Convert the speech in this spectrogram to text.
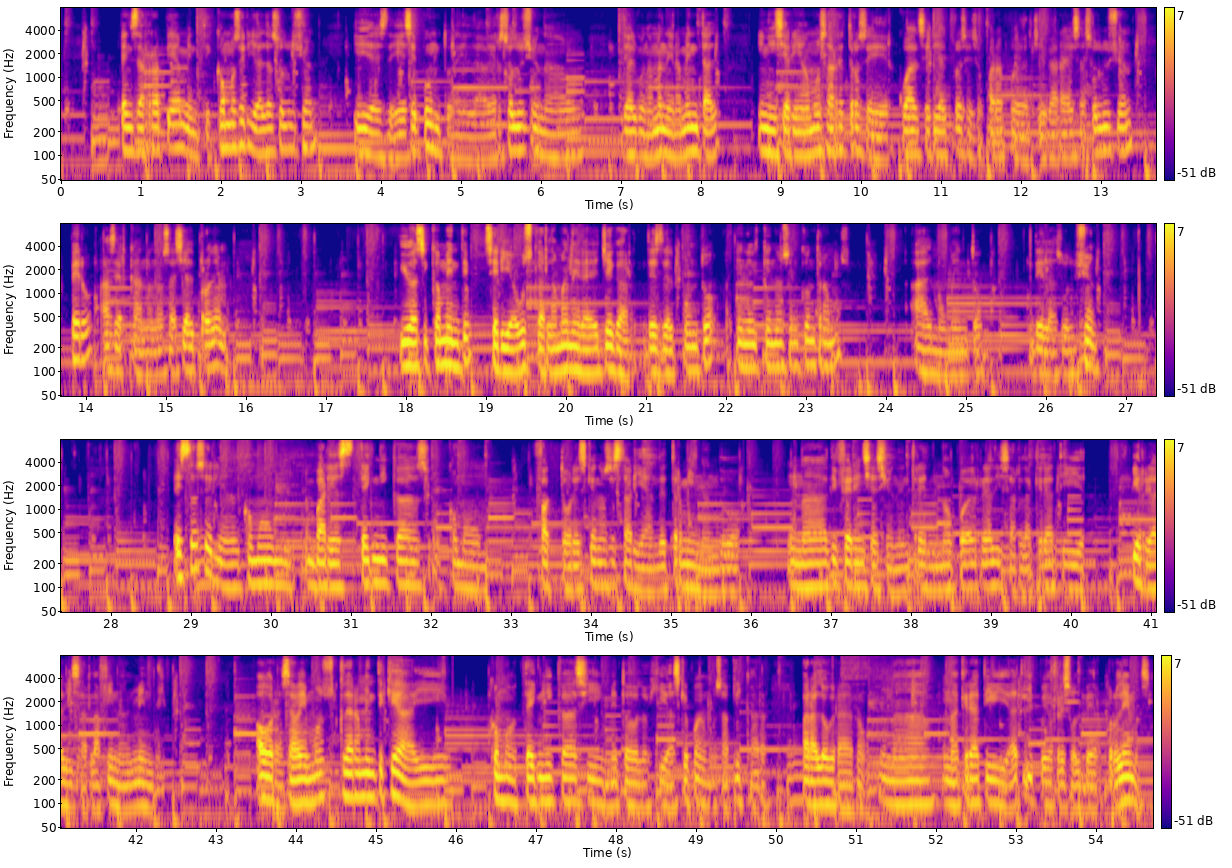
pensar rápidamente cómo sería la solución y desde ese punto del haber solucionado de alguna manera mental, iniciaríamos a retroceder cuál sería el proceso para poder llegar a esa solución, pero acercándonos hacia el problema. Y básicamente sería buscar la manera de llegar desde el punto en el que nos encontramos al momento de la solución. Estas serían como varias técnicas, como factores que nos estarían determinando una diferenciación entre no poder realizar la creatividad y realizarla finalmente. Ahora, sabemos claramente que hay como técnicas y metodologías que podemos aplicar para lograr una, una creatividad y pues resolver problemas.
